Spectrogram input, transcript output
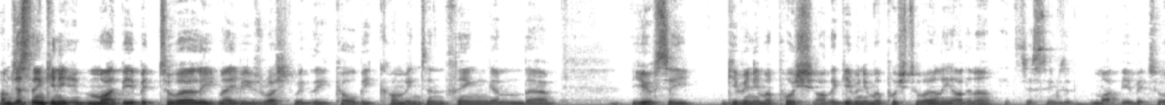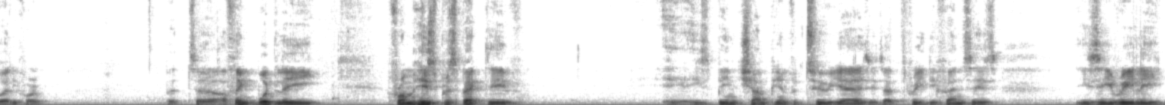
I'm just thinking it, might be a bit too early maybe he was rushed with the Colby Covington thing and uh, the UFC giving him a push are they giving him a push too early I don't know it just seems it might be a bit too early for him but uh, I think Woodley, from his perspective, he, he's been champion for two years. He's had three defenses. Is he really?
